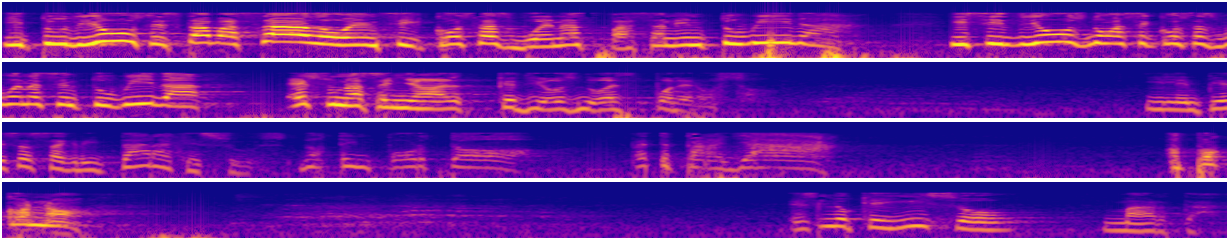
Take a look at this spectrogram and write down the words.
Y tu Dios está basado en si cosas buenas pasan en tu vida. Y si Dios no hace cosas buenas en tu vida, es una señal que Dios no es poderoso. Y le empiezas a gritar a Jesús, no te importo, vete para allá. ¿A poco no? Es lo que hizo Marta.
